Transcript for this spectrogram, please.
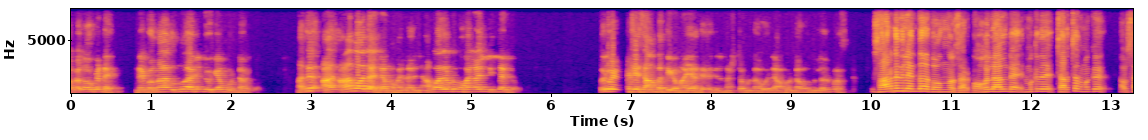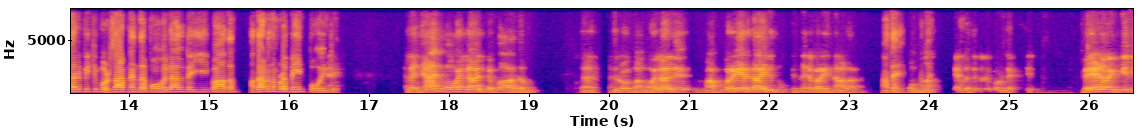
ഒക്കെ നോക്കണ്ടേ? എന്നെ കൊന്നാൽ ഒന്നും ആരും ചോദിക്കാൻ പോകുന്നുണ്ടാവില്ല അത് ആ- വാദം വാദമല്ല മോഹൻലാലിന്. ആ വാദം ഇവിടെ മോഹൻലാലിന് ഇല്ലല്ലോ. ഒരു പക്ഷേ സാമ്പത്തികമായി അദ്ദേഹത്തിന് നഷ്ടമുണ്ടാവും ലാഭം ഉണ്ടാവും എന്നുള്ളൊരു പ്രശ്നം. സാറിന് ഇതിൽ എന്താ തോന്നുന്നത് സാർ? മോഹൻലാലിന്റെ നമുക്ക് ചർച്ച നമുക്ക് അവസാനിപ്പിക്കുമ്പോൾ സാറിന് എന്താ മോഹൻലാലിന്റെ ഈ വാദം? അതാണ് നമ്മുടെ മെയിൻ പോയിന്റ് അല്ല ഞാൻ മോഹൻലാലിന്റെ വാദം മോഹൻലാൽ മാപ്പ് പറയരുതായിരുന്നു എന്ന് തന്നെ പറയുന്ന ആളാണ്. അതെ. ഒന്ന് കേരളത്തിന്റെ ഒരു വേണമെങ്കിൽ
